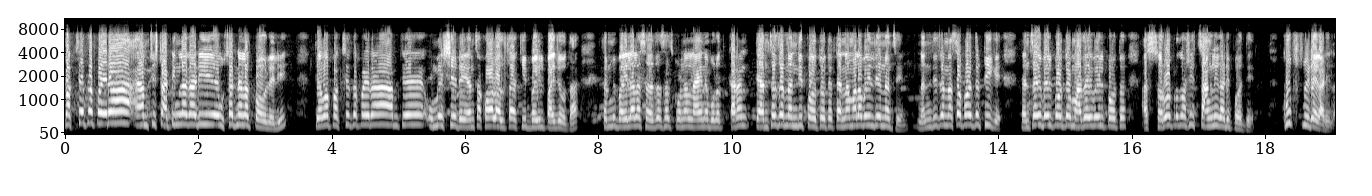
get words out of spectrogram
पक्षाचा पैरा आमची स्टार्टिंगला गाडी उसाटण्यालाच पावलेली. तेव्हा पक्षाचा पहिला आमचे उमेश शेटे यांचा कॉल आलता की बैल पाहिजे होता. तर मी बैलाला सहजासहज कोणाला नाही ना बोलत. कारण त्यांचा जर नंदी पळतो तर त्यांना मला बैल देणंच आहे. नंदी जर नसा पळतो ठीक आहे. त्यांचाही बैल पळतो माझाही बैल पळतो आज सर्वप्रथम चांगली गाडी पळते. खूप स्पीड आहे गाडीला.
